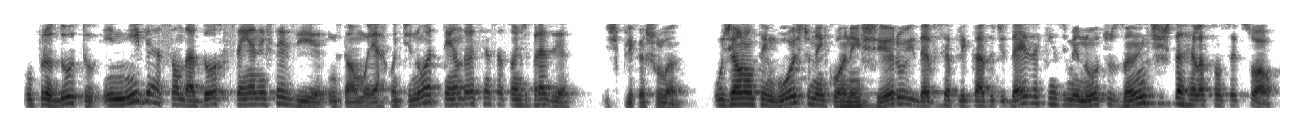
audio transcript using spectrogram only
O produto inibe a ação da dor sem anestesia, então a mulher continua tendo as sensações de prazer. explica Chulan. O gel não tem gosto, nem cor, nem cheiro e deve ser aplicado de 10 a 15 minutos antes da relação sexual.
